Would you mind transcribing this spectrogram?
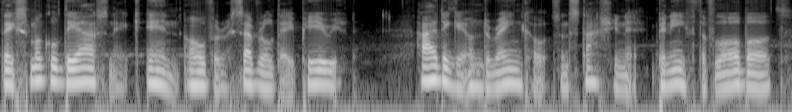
they smuggled the arsenic in over a several day period, hiding it under raincoats and stashing it beneath the floorboards.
